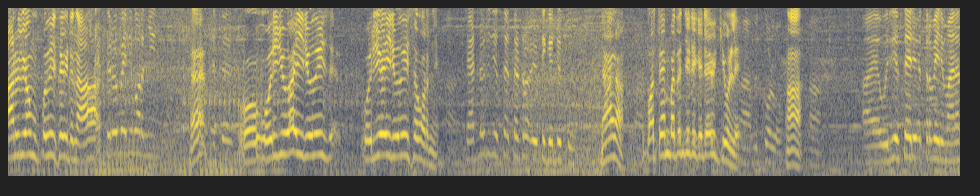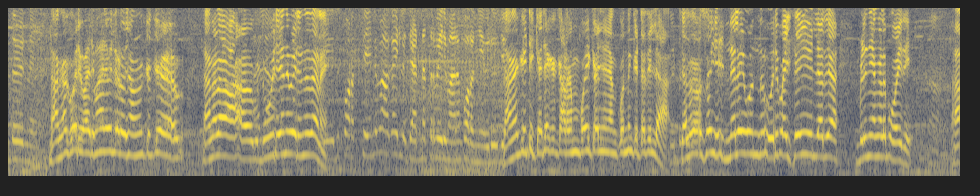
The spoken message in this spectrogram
ആറ് രൂപ മുപ്പത് പൈസ കിട്ടുന്ന. ആ ഒരു രൂപ ഇരുപത് പൈസ ഒരു രൂപ ഇരുപത് പൈസ കുറഞ്ഞ്. ഞാനോ? പത്ത് എൺപത്തഞ്ച് ടിക്കറ്റേ വിൽക്കുള്ളൂ. ആ. ഒരു ദിവസം എത്ര വരുമാനം ഞങ്ങൾക്ക് ഒരു വരുമാനമില്ലടോ. ഞങ്ങൾക്കൊക്കെ ഞങ്ങൾ നിന്ന് വരുന്നതാണ്. ഞങ്ങൾക്ക് ടിക്കറ്റ് ഒക്കെ ഞങ്ങൾക്ക് കടം പോയി കഴിഞ്ഞാൽ ഞങ്ങൾക്കൊന്നും കിട്ടത്തില്ല. ചില ദിവസം ഇന്നലെ ഒന്ന് ഒരു പൈസയും ഇല്ലാതെ ഇവിടുന്ന് ഞങ്ങൾ പോയത്. ആ.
